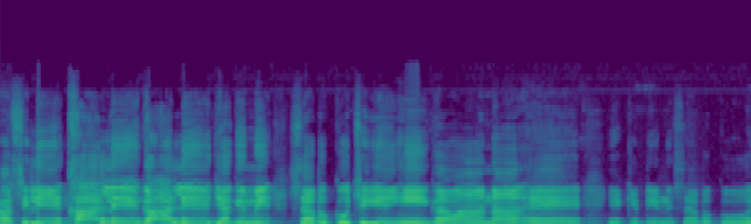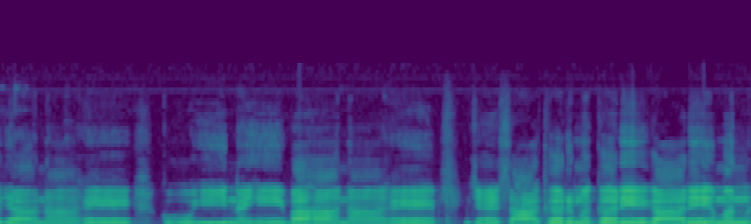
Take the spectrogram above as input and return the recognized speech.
हंस ले, खा ले, गा जग में सब कुछ यहीं गंवाना है। एक दिन सबको जाना है, कोई नहीं बहाना है। जैसा कर्म करेगा रे मन,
